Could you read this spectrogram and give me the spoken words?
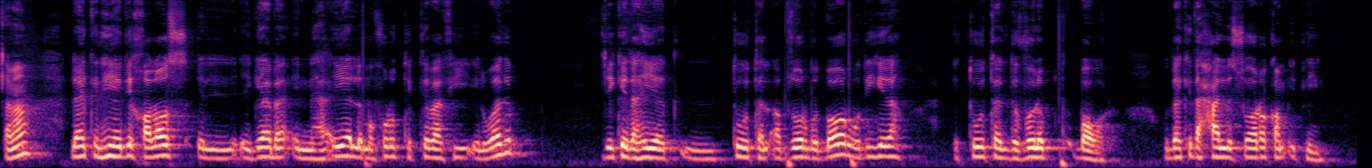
تمام؟ لكن هي دي خلاص الإجابة النهائية اللي المفروض تكتبها في الواجب. دي كده هي ال total absorbed power ودي كده ال total developed power وده كده حل السؤال رقم اتنين.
